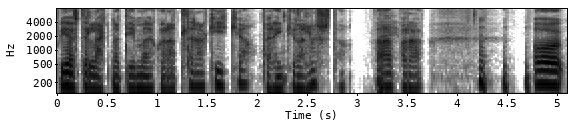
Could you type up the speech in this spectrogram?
býð eftir læknatíma eða hvað allir að kíkja það er engin að hlusta. Það er bara og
